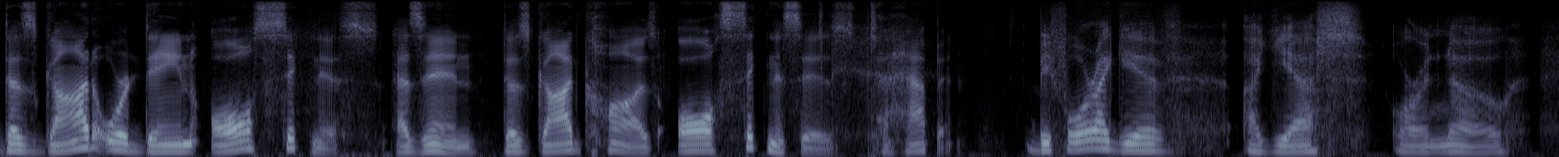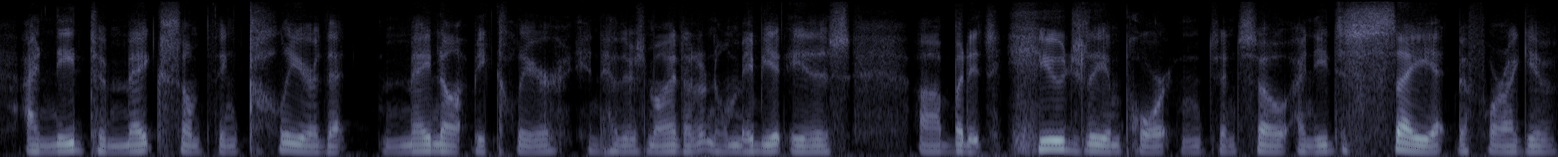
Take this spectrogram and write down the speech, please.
Does God ordain all sickness, as in, does God cause all sicknesses to happen? Before I give a yes or a no, I need to make something clear that may not be clear in Heather's mind. I don't know, maybe it is, uh, but it's hugely important, and so I need to say it before I give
